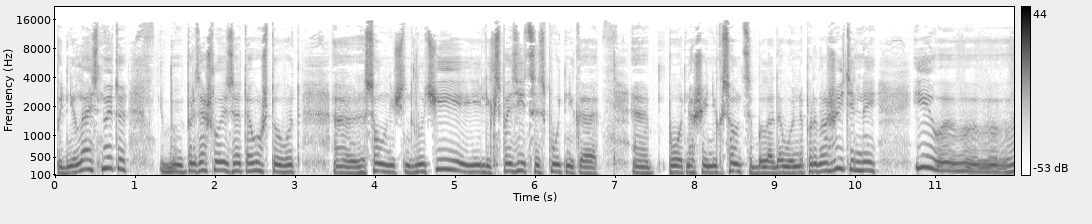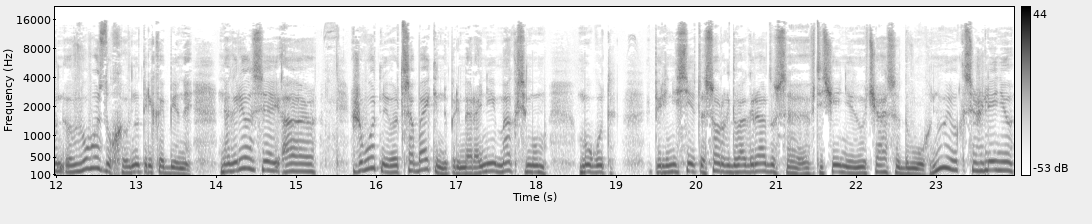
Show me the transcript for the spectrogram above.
поднялась. Но это произошло из-за того, что вот э, солнечные лучи или экспозиция спутника э, по отношению к Солнцу была довольно продолжительной и воздух внутри кабины нагрелся, а животные, вот собаки, например, они максимум могут перенести это 42 градуса в течение ну, часа-двух. Ну и, к сожалению,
